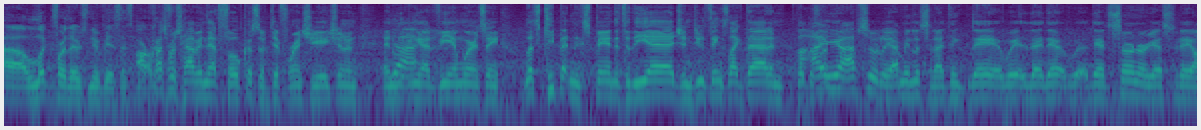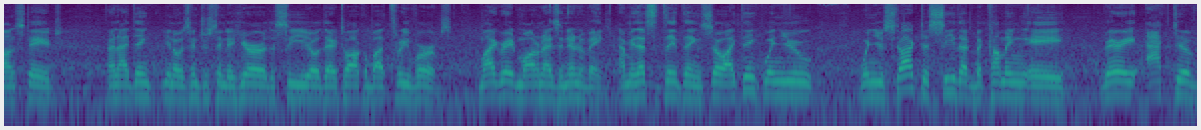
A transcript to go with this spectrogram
uh, look for those new business models. Are customers having that focus of differentiation and, and yeah. looking at VMware and saying, let's keep it and expand it to the edge and do things like that and focus I, Yeah, absolutely. I mean, listen, I think they, they, they, they had Cerner yesterday on stage, and I think you know, it's interesting to hear the CEO there talk about three verbs, migrate, modernize, and innovate. I mean, that's the thing. So I think when you, when you start to see that becoming a very active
